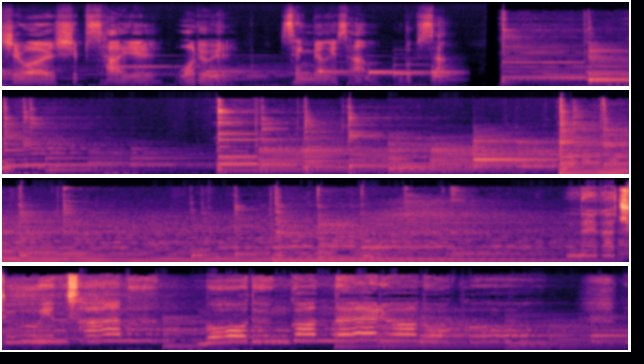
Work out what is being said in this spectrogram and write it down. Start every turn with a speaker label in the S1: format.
S1: 10월 14일 월요일 생명의 삶 묵상.
S2: 내가 주인 삼은 모든 것 내려놓고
